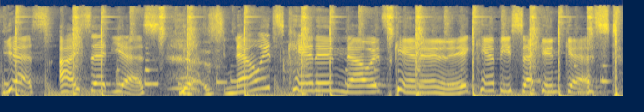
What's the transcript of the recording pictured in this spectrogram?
Yes, I said yes. yes. Now it's canon, now it's canon, and it can't be second guessed.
